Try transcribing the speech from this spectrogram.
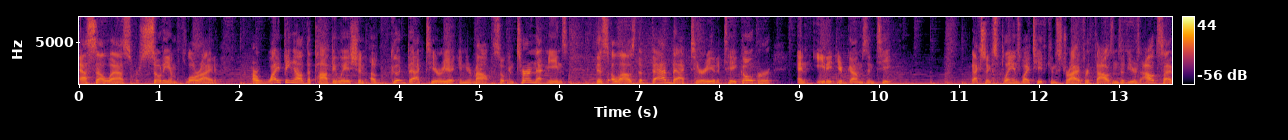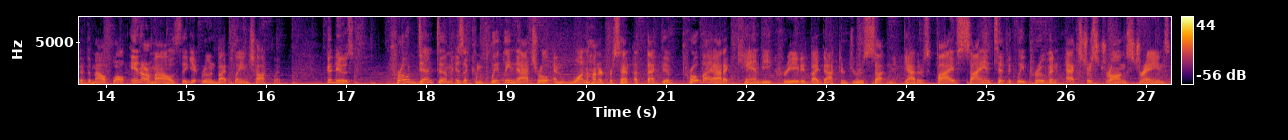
SLS or sodium fluoride are wiping out the population of good bacteria in your mouth. So, in turn, that means this allows the bad bacteria to take over and eat at your gums and teeth. It actually explains why teeth can strive for thousands of years outside of the mouth, while in our mouths they get ruined by plain chocolate. Good news ProDentim is a completely natural and 100% effective probiotic candy created by Dr. Drew Sutton. It gathers five scientifically proven extra strong strains,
